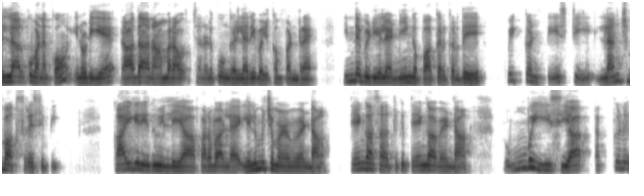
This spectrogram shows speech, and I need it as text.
எல்லாருக்கும் வணக்கம். என்னுடைய ராதா ராமராவ் சேனலுக்கு உங்கள் எல்லாரையும் வெல்கம் பண்ணுறேன் இந்த வீடியோவில் நீங்கள் பார்க்க இருக்கிறது quick and tasty lunch box recipe காய்கறி எதுவும் இல்லையா? பரவாயில்ல. எலுமிச்சம்பழம் வேண்டாம். தேங்காய் சாதத்துக்கு தேங்காய் வேண்டாம். ரொம்ப ஈஸியாக டக்குன்னு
